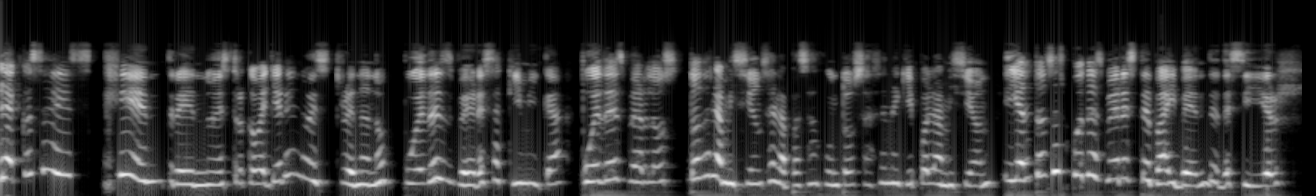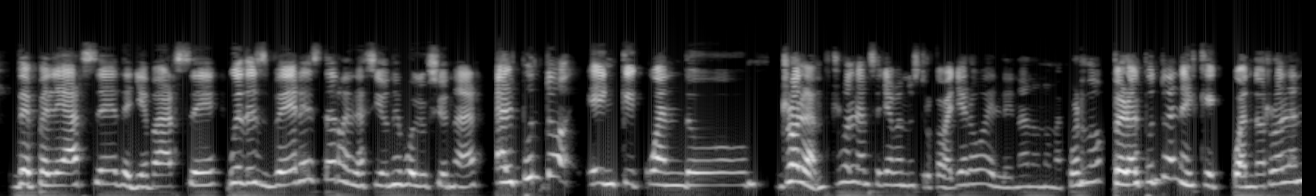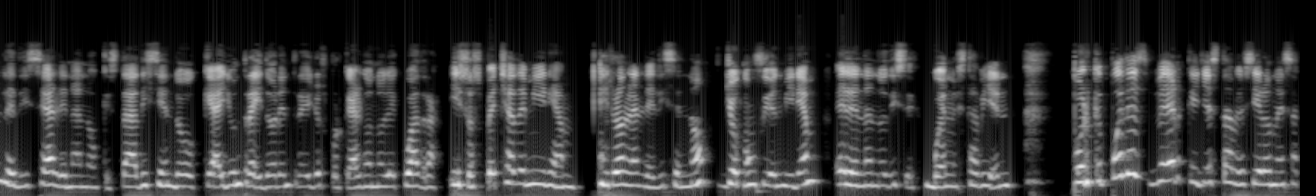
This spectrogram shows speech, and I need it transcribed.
La cosa es que entre nuestro caballero y nuestro enano puedes ver esa química, puedes verlos, toda la misión se la pasan juntos, hacen equipo la misión, y entonces puedes ver este vaivén de decir, de pelearse, de llevarse, puedes ver esta relación evolucionar al punto en que cuando Roland, Roland se llama nuestro caballero, el enano no me acuerdo, pero al punto en el que cuando Roland le dice al enano que está diciendo que hay un traidor entre ellos porque algo no le cuadra y sospecha de Miriam, y Roland le dice no, yo confío en Miriam, el enano dice, bueno, está bien. Porque puedes ver que ya establecieron esa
